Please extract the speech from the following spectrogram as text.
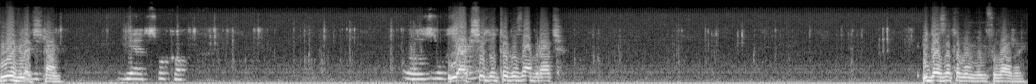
Nie wleć tam. wiem, spoko. Rozruch Jak się do tego zabrać? Idę za tobą, więc uważaj.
